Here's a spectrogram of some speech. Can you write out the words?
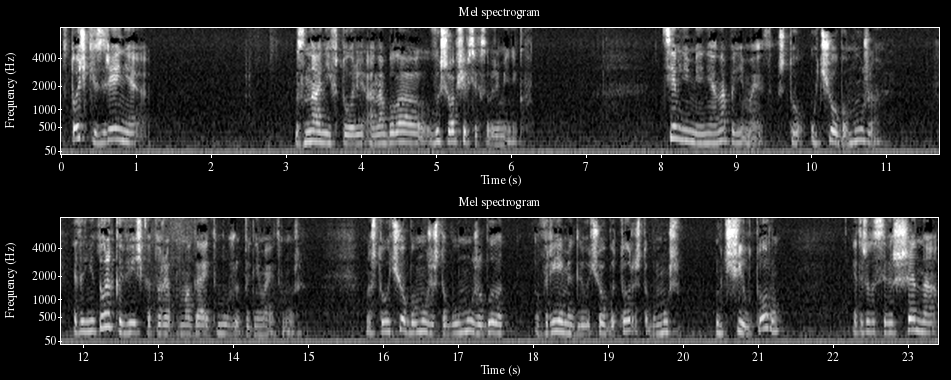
С точки зрения знаний в Торе, она была выше вообще всех современников. Тем не менее, она понимает, что учеба мужа – это не только вещь, которая помогает мужу и поднимает мужа, но что учеба мужа, чтобы у мужа было время для учебы Торы, чтобы муж учил Тору, это что-то совершенно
